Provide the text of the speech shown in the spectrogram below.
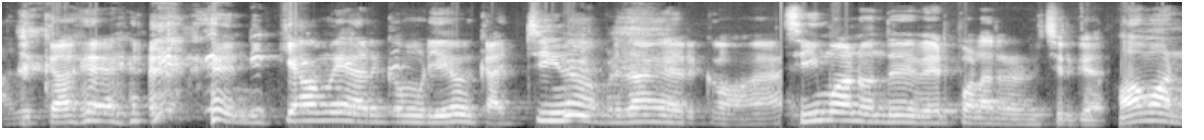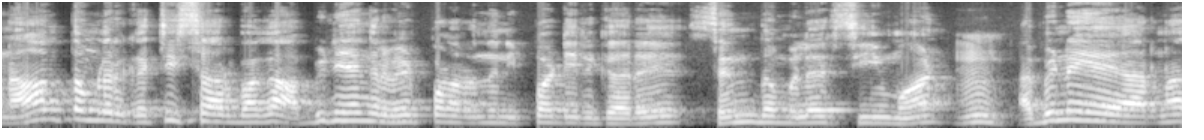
அதுக்காக நிக்காமையா இருக்க முடியும். கட்சினா அப்படிதாங்க இருக்கும். சீமான் வந்து வேட்பாளர் அறிவிச்சிருக்காரு ஆமா நாம் தமிழர் கட்சி சார்பாக அபிநயங்கிற வேட்பாளர் வந்து நிப்பாட்டி இருக்காரு செந்தமிழர் சீமான். அபிநய யாருன்னா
